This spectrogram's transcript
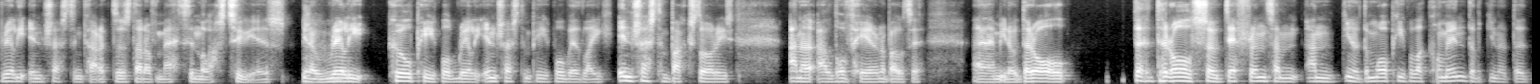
really interesting characters that I've met in the last two years. You know, Mhm. really cool people, really interesting people with like interesting backstories, and I, I love hearing about it. Um, you know, they're all they're, they're all so different, and and you know, the more people that come in, the you know the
